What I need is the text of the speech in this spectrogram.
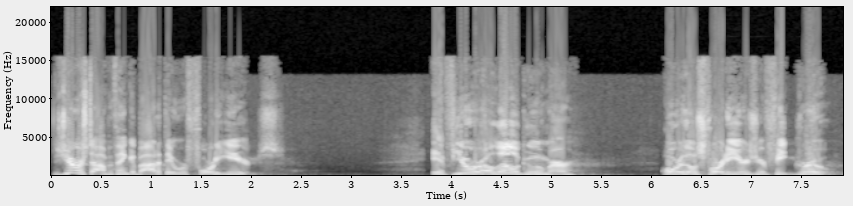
Did you ever stop and think about it? They were 40 years. If you were a little goomer, over those 40 years, your feet grew.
